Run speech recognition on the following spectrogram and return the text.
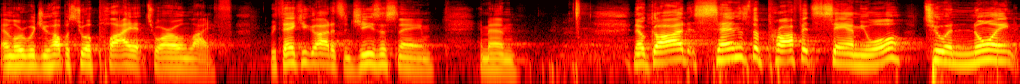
And Lord, would you help us to apply it to our own life? We thank you, God. It's in Jesus' name. Amen. Now, God sends the prophet Samuel to anoint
